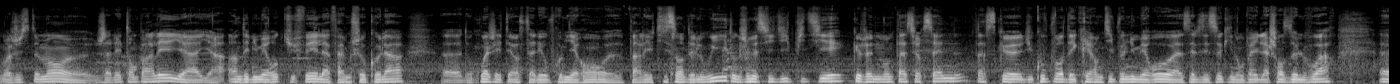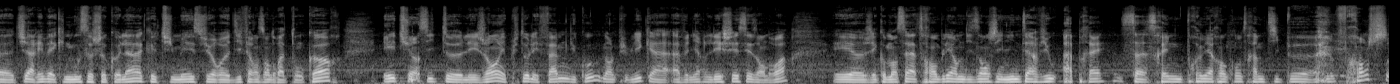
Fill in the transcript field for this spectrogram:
Moi justement, euh, j'allais t'en parler. Il y, a, un des numéros que tu fais, La femme chocolat. Euh, donc moi j'ai été installé au premier rang euh, par les petits seins de Louis. Donc je me suis dit pitié que je ne monte pas sur scène parce que du coup pour décrire un petit peu le numéro à celles et ceux qui n'ont pas eu la chance de le voir, tu arrives avec une mousse au chocolat que tu mets sur différents endroits de ton corps et tu incites les gens et plutôt les femmes du coup dans le public à venir lécher ces endroits. Et j'ai commencé à trembler en me disant j'ai une interview après. Ça serait une première rencontre un petit peu franche.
